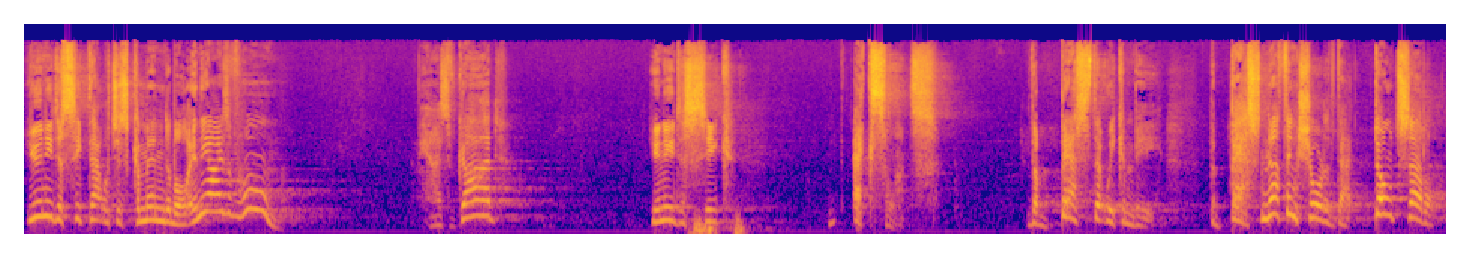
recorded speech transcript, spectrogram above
You need to seek that which is commendable. In the eyes of whom? In the eyes of God. You need to seek excellence, the best that we can be. The best, nothing short of that. Don't settle.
